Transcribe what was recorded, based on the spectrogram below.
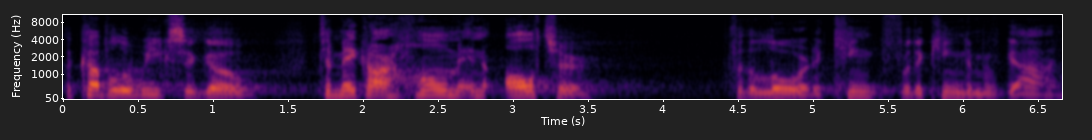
a couple of weeks ago to make our home an altar for the Lord, a king for the kingdom of God.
